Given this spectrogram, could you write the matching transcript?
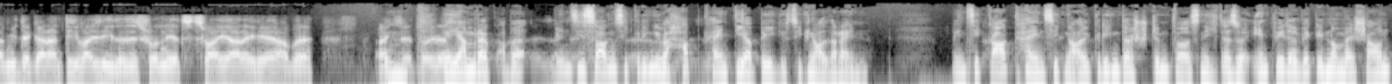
da, mit der Garantie weiß ich, das ist schon jetzt zwei Jahre her, aber ein sehr teures. Herr Jamrock, aber wenn Sie sagen, Sie kriegen überhaupt kein DAB-Signal rein, wenn Sie gar kein Signal kriegen, da stimmt was nicht. Also entweder wirklich nochmal schauen,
